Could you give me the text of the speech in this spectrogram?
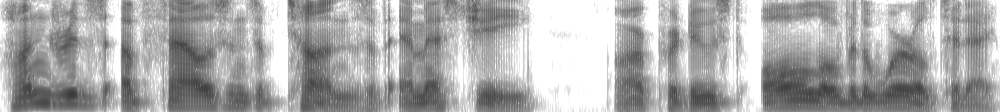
hundreds of thousands of tons of MSG are produced all over the world today.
